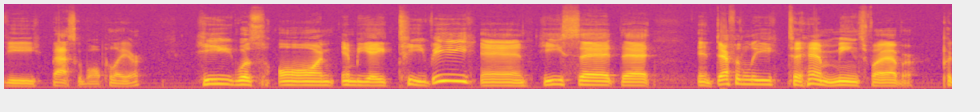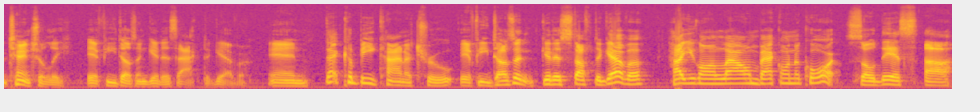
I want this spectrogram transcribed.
the basketball player, he was on NBA TV and he said that indefinitely to him means forever, potentially, if he doesn't get his act together. And that could be kind of true. If he doesn't get his stuff together, how you going to allow him back on the court? So there's a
